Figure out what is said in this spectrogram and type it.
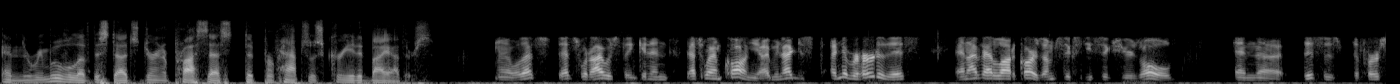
and the removal of the studs during a process that perhaps was created by others. Yeah, well, that's that's what I was thinking, and that's why I'm calling you. I mean, I just I never heard of this, and I've had a lot of cars. I'm 66 years old, and uh, this is the first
